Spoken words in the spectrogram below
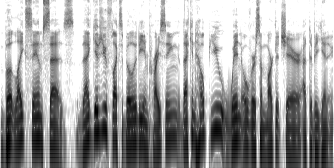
But like Sam says, that gives you flexibility in pricing that can help you win over some market share at the beginning.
